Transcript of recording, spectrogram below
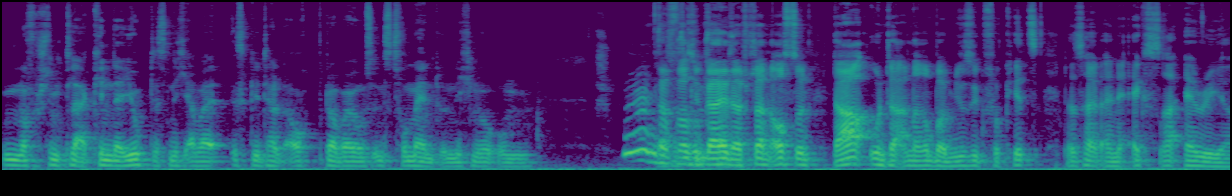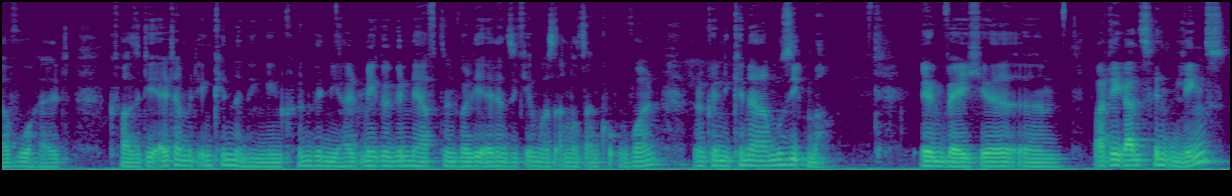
noch bestimmt klar, Kinder juckt es nicht, aber es geht halt auch dabei ums Instrument und nicht nur um. Das war so geil, da stand auch so, ein- da unter anderem bei Music for Kids, das ist halt eine extra Area, wo halt quasi die Eltern mit ihren Kindern hingehen können, wenn die halt mega genervt sind, weil die Eltern sich irgendwas anderes angucken wollen. Und dann können die Kinder da Musik machen. Irgendwelche, ähm, war die ganz hinten links?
